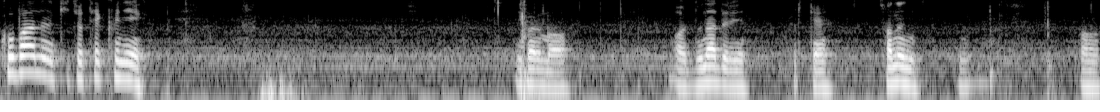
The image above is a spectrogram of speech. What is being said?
코바늘 기초 테크닉 이거는 뭐, 뭐 누나들이 그렇게 저는 어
